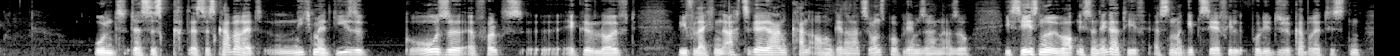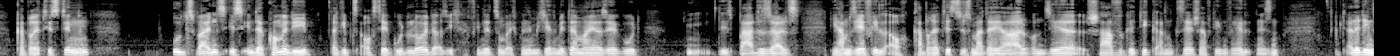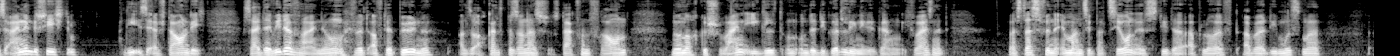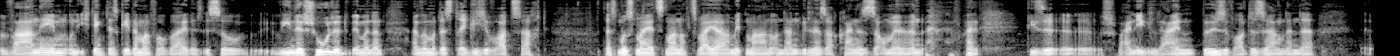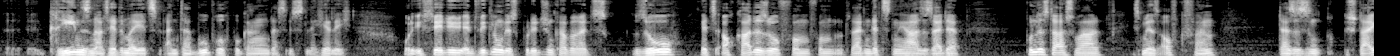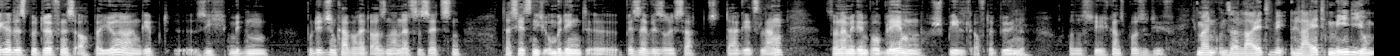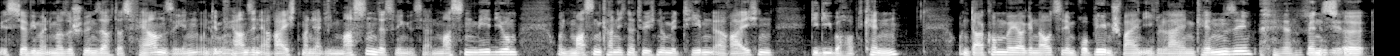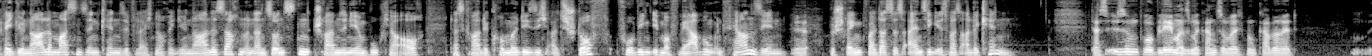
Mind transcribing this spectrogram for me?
Und dass, es, dass das Kabarett nicht mehr diese große Erfolgsecke läuft, wie vielleicht in den 80er Jahren, kann auch ein Generationsproblem sein. Also ich sehe es nur überhaupt nicht so negativ. Erstens mal gibt es sehr viele politische Kabarettisten, Kabarettistinnen. Und zweitens ist in der Comedy, da gibt es auch sehr gute Leute. Also ich finde zum Beispiel den Michael Mittermeier sehr gut, das Badesalz, die haben sehr viel auch kabarettistisches Material und sehr scharfe Kritik an gesellschaftlichen Verhältnissen. Es gibt allerdings eine Geschichte, die ist erstaunlich. Seit der Wiedervereinigung wird auf der Bühne, also auch ganz besonders stark von Frauen, nur noch geschweinigelt und unter die Gürtellinie gegangen. Ich weiß nicht, was das für eine Emanzipation ist, die da abläuft, aber die muss man wahrnehmen und ich denke, das geht da mal vorbei. Das ist so wie in der Schule, wenn man dann einfach mal das dreckige Wort sagt. Das muss man jetzt mal noch zwei Jahre mitmachen und dann will das auch keine Sau mehr hören, weil diese äh, Schweinigeleien, böse Worte sagen, dann da grinsen, als hätte man jetzt einen Tabubruch begangen, das ist lächerlich. Und ich sehe die Entwicklung des politischen Kabaretts so, jetzt auch gerade so vom, vom, seit dem letzten Jahr, also seit der Bundestagswahl ist mir das aufgefallen, dass es ein gesteigertes Bedürfnis auch bei Jüngeren gibt, sich mit dem politischen Kabarett auseinanderzusetzen, das jetzt nicht unbedingt äh, besserwisserisch sagt, da geht's lang, sondern mit den Problemen spielt auf der Bühne. Also das sehe ich ganz positiv. Ich meine, unser Leit Leitmedium ist ja, wie man immer so schön sagt, das Fernsehen. Und ja, im Fernsehen erreicht man ja die Massen, deswegen ist ja ein Massenmedium. Und Massen kann ich natürlich nur mit Themen erreichen, die die überhaupt kennen. Und da kommen wir ja genau zu dem Problem. Schweinigeleien kennen Sie. Ja, Wenn es äh, regionale Massen sind, kennen Sie vielleicht noch regionale Sachen. Und ansonsten schreiben Sie in Ihrem Buch ja auch, dass gerade Comedy sich als Stoff vorwiegend eben auf Werbung und Fernsehen ja. beschränkt, weil das das Einzige ist, was alle kennen. Das ist ein Problem. Also man kann zum Beispiel im Kabarett,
